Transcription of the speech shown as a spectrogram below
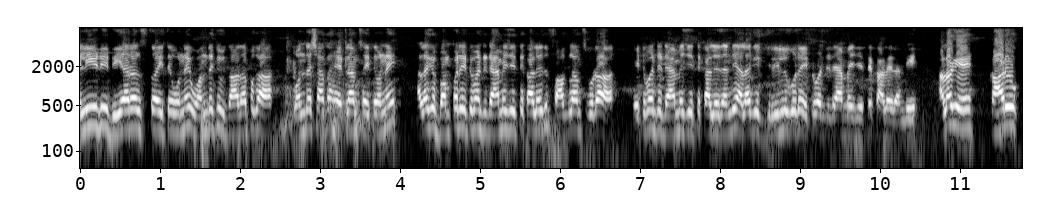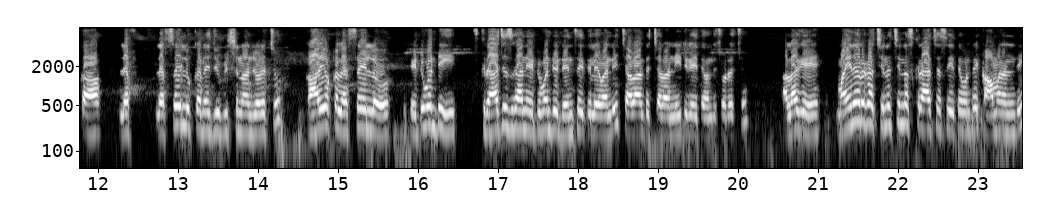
ఎల్ఈడి డిఆర్ఎల్స్తో అయితే ఉన్నాయి. వందకి దాదాపుగా వంద శాతం హెడ్ ల్యాంప్స్ అయితే ఉన్నాయి. అలాగే బంపర్ ఎటువంటి డ్యామేజ్ అయితే కాలేదు. ఫాగ్ ల్యాంప్స్ కూడా ఎటువంటి డ్యామేజ్ అయితే కాలేదండి. అలాగే గ్రిల్ కూడా ఎటువంటి డ్యామేజ్ అయితే కాలేదండి. అలాగే కారు యొక్క లెఫ్ట్ లెఫ్ట్ సైడ్ లుక్ అనేది చూపిస్తున్నాను చూడొచ్చు. కారు యొక్క లెఫ్ట్ సైడ్లో ఎటువంటి స్క్రాచెస్ కానీ ఎటువంటి డెన్స్ అయితే లేవండి. చాలా అంటే చాలా నీట్గా అయితే ఉంది చూడొచ్చు. అలాగే మైనర్గా చిన్న చిన్న స్క్రాచెస్ అయితే ఉంటాయి. కామన్ అండి.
